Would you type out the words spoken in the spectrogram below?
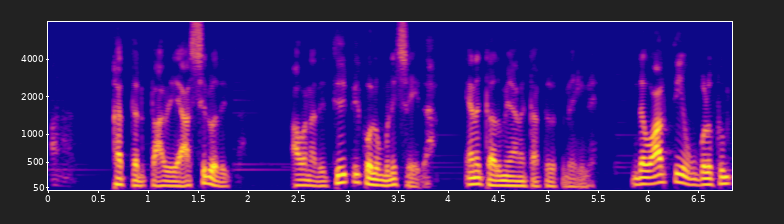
ஆனால் கத்தர் தாவை ஆசீர்வதித்தார் அவன் அதை திருப்பிக் கொள்ளும்படி செய்தார். எனக்கு அருமையான கத்தர் பிள்ளைகளே இந்த வார்த்தையை உங்களுக்கும்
